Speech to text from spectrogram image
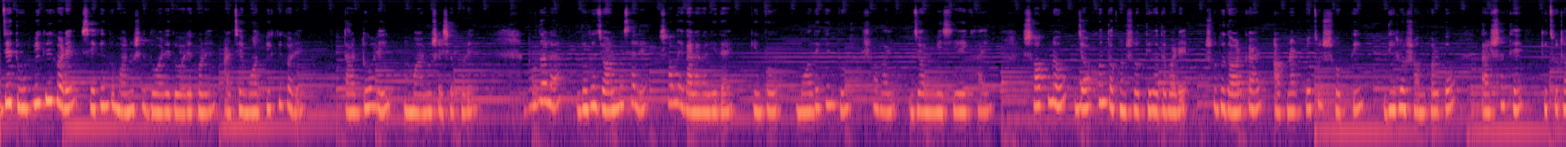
যে দুধ বিক্রি করে, সে কিন্তু মানুষের দুয়ারে দুয়ারে করে, আর যে মদ বিক্রি করে, তার দুয়ারেই মানুষ এসে পড়ে দুধওয়ালা দুধে জল মেশালে সবাই গালাগালি দেয়, কিন্তু মদে কিন্তু সবাই জল মিশিয়েই খায়। স্বপ্ন যখন তখন সত্যি হতে পারে, শুধু দরকার আপনার প্রচুর শক্তি, দৃঢ় সংকল্প, তার সাথে কিছুটা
